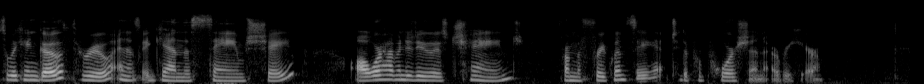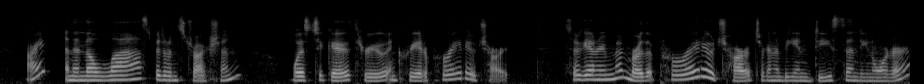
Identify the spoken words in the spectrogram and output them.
So we can go through and it's again the same shape. All we're having to do is change from the frequency to the proportion over here. All right, and then the last bit of instruction was to go through and create a Pareto chart. So again, remember that Pareto charts are going to be in descending order.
